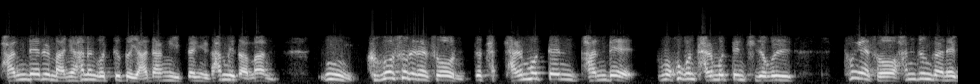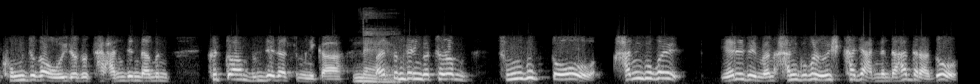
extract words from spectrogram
반대를 많이 하는 것도 야당의 입장이기도 합니다만 음 그것으로 인해서 잘못된 반대 혹은 잘못된 지적을 통해서 한중 간의 공조가 오히려 더 잘 안 된다면 그 또한 문제지 않습니까? 네. 말씀드린 것처럼 중국도 한국을 예를 들면 한국을 의식하지 않는다 하더라도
